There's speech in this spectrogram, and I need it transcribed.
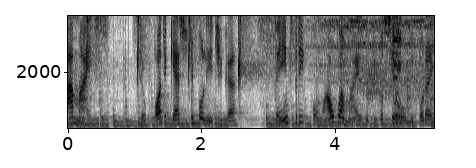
A Mais, seu podcast de política, sempre com algo a mais do que você ouve por aí.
